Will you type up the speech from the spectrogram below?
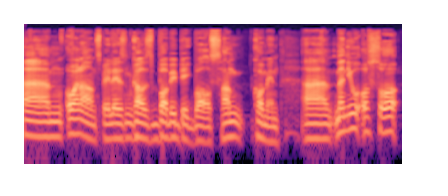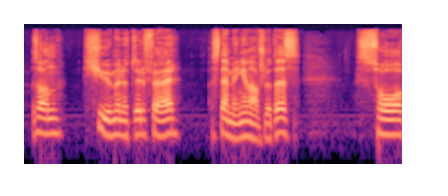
Um, og en annen spiller som kalles Bobby Big Balls. Han kom inn. Um, men jo, også sånn 20 minutter før stemmingen avsluttes, så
